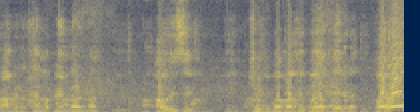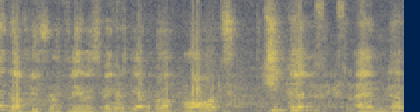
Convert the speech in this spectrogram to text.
ළඟට කරලා පෙන්නන්න. How is it? චුටි බබාගේ birthday එකට variety of different flavors. මේකට තියන්න පුළුවන් prawns, chicken and uh,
